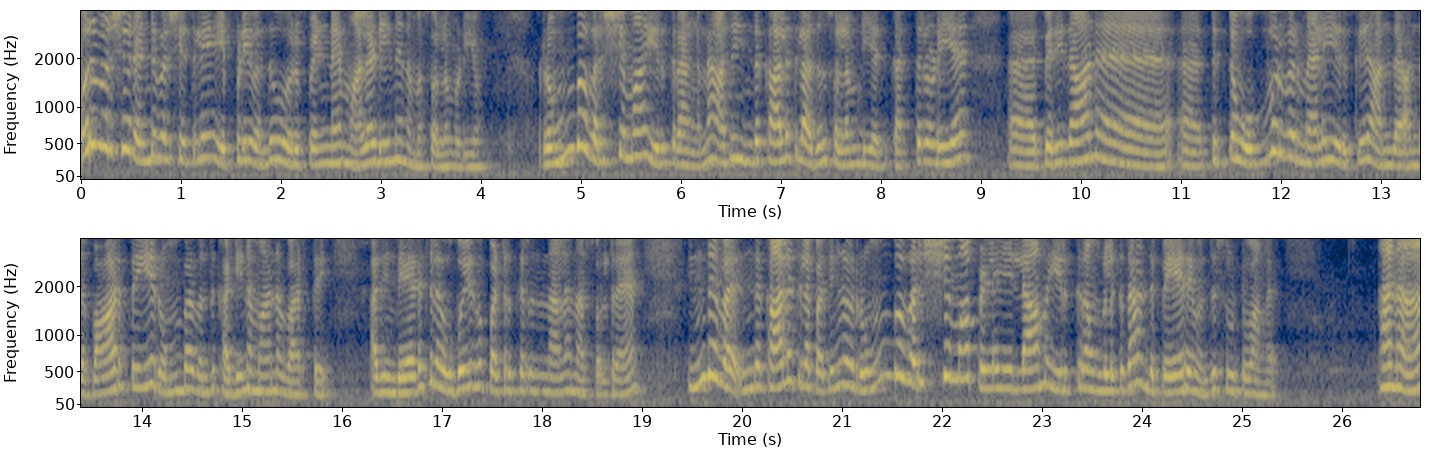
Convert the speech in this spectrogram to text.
ஒரு வருஷம் ரெண்டு வருஷத்துலேயே எப்படி வந்து ஒரு பெண்ணை மலடின்னு நம்ம சொல்ல முடியும்? ரொம்ப வருஷமாக இருக்கிறாங்கன்னா அதுவும் இந்த காலத்தில் அதுவும் சொல்ல முடியாது. கர்த்தருடைய பெரிதான திட்டம் ஒவ்வொருவர் மேலேயும் இருக்குது அந்த அந்த வார்த்தையே ரொம்ப வந்து கடினமான வார்த்தை. அது இந்த இடத்துல உபயோகப்பட்டிருக்கிறதுனால நான் சொல்கிறேன் இந்த வ இந்த காலத்தில் பார்த்தீங்கன்னா ரொம்ப வருஷமாக பிள்ளை இல்லாமல் இருக்கிறவங்களுக்கு தான் அந்த பெயரை வந்து சூட்டுவாங்க. ஆனால்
